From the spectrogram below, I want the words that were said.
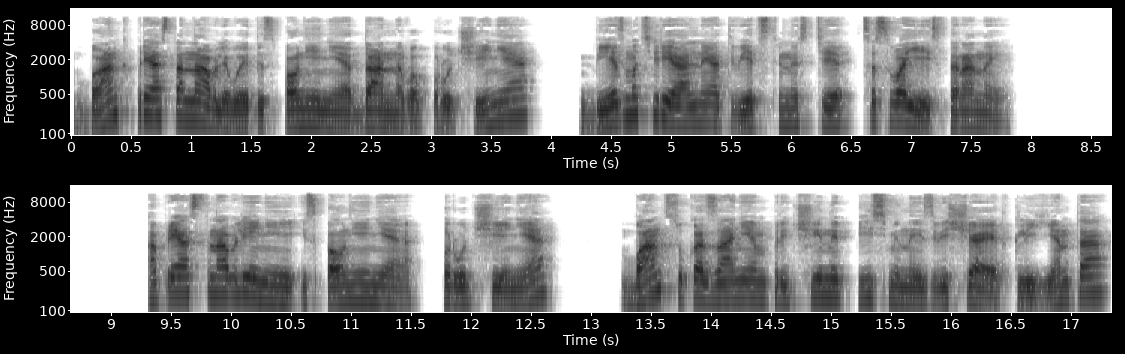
банк приостанавливает исполнение данного поручения без материальной ответственности со своей стороны. О приостановлении исполнения поручения банк с указанием причины письменно извещает клиента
